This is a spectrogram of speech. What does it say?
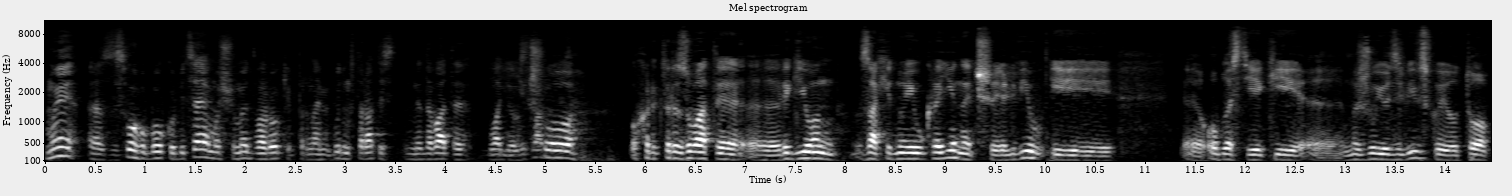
ми е, зі свого боку обіцяємо, що ми два роки принаймні будемо старатись не давати владі. Якщо охарактеризувати е, регіон Західної України чи Львів і е, області, які межують з Львівською, то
